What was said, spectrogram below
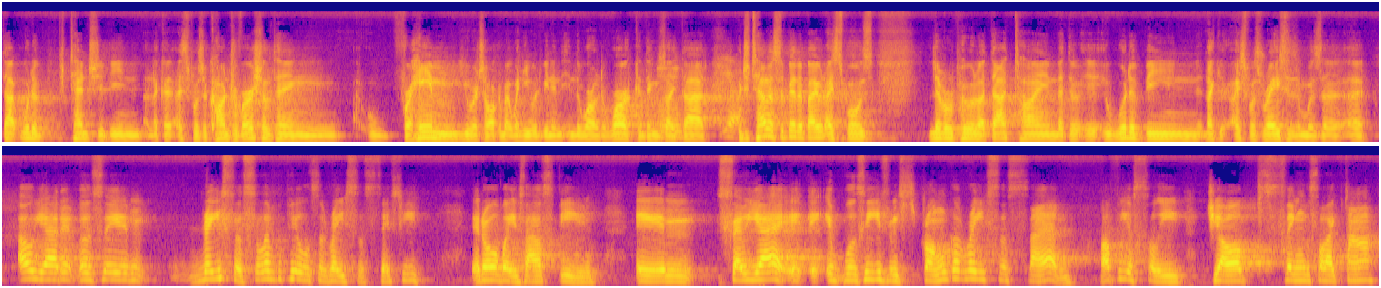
That would have potentially been like a, I suppose a controversial thing for him. You were talking about when he would have been in, in the world of work and things mm-hmm. like that. Yeah. Could you tell us a bit about, I suppose, Liverpool at that time? That there, it would have been like I suppose racism was a. a oh yeah, it was um, racist. Liverpool's a racist city. It always has been. Um, so yeah, it, it was even stronger racist then. Obviously, jobs, things like that.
